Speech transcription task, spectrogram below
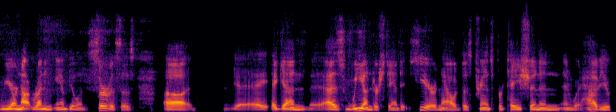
we are not running ambulance services. Uh, again, as we understand it here now, does transportation and, and what have you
